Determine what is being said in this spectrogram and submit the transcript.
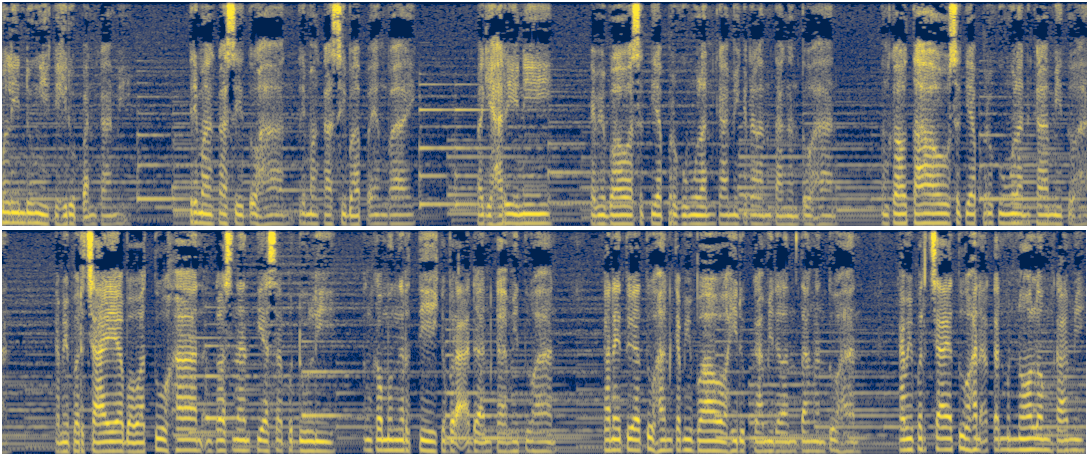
melindungi kehidupan kami. Terima kasih Tuhan, terima kasih Bapa yang baik. Pagi hari ini kami bawa setiap pergumulan kami ke dalam tangan Tuhan. Engkau tahu setiap pergumulan kami Tuhan. Kami percaya bahwa Tuhan Engkau senantiasa peduli, Engkau mengerti keberadaan kami Tuhan. Karena itu ya Tuhan kami bawa hidup kami dalam tangan Tuhan kami percaya Tuhan akan menolong kami.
